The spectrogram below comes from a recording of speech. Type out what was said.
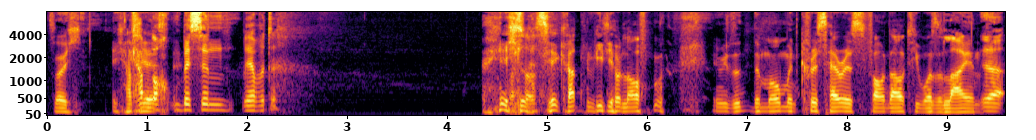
So, ich ich habe hab noch ein bisschen. Ja, bitte. ich lasse hier gerade ein Video laufen. The moment Chris Harris found out he was a lion. Ja.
